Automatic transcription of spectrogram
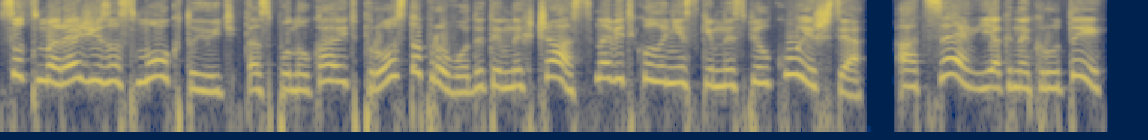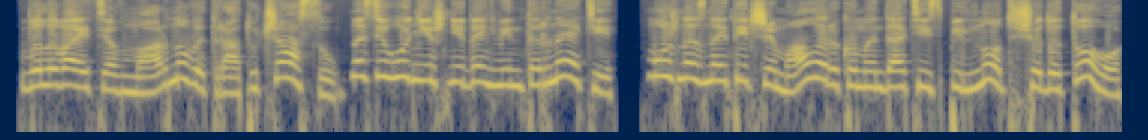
соцмережі засмоктують та спонукають просто проводити в них час, навіть коли ні з ким не спілкуєшся. А це, як не крути, виливається в марну витрату часу. На сьогоднішній день в інтернеті можна знайти чимало рекомендацій спільнот щодо того,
